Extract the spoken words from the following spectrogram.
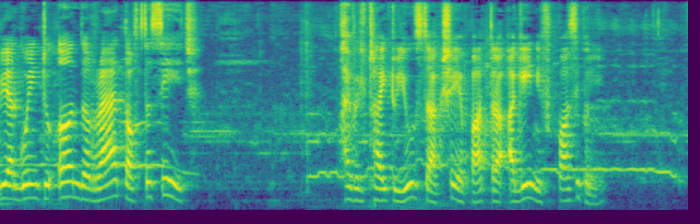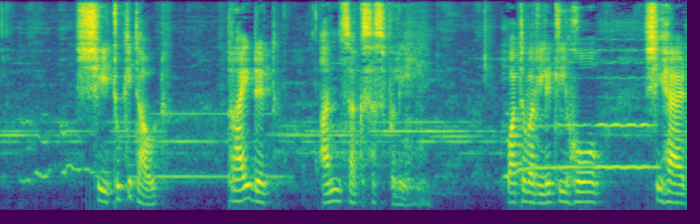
we are going to earn the wrath of the sage. I will try to use the Akshaya Patra again if possible. She took it out, tried it unsuccessfully. Whatever little hope she had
